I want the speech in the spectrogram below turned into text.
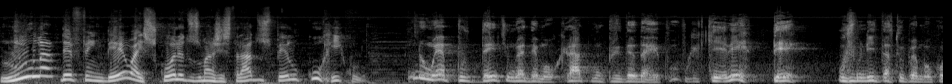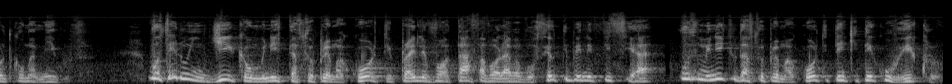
Lula defendeu a escolha dos magistrados pelo currículo. Não é prudente, não é democrático um presidente da República querer ter os ministros da Suprema Corte como amigos. Você não indica o ministro da Suprema Corte para ele votar favorável a você ou te beneficiar. Os ministros da Suprema Corte têm que ter currículo.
